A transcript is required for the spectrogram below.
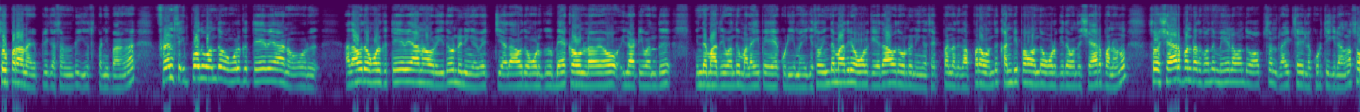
சூப்பரான அப்ளிகேஷன் வந்து யூஸ் பண்ணி பாருங்கள் ஃப்ரெண்ட்ஸ் இப்போது வந்து உங்களுக்கு தேவையான ஒரு அதாவது உங்களுக்கு தேவையான ஒரு இதொன்று நீங்கள் வச்சு அதாவது உங்களுக்கு பேக்ரவுண்ட்லையோ இல்லாட்டி வந்து இந்த மாதிரி வந்து மழை பெய்யக்கூடிய மைக்கு. ஸோ இந்த மாதிரி உங்களுக்கு ஏதாவது ஒன்று நீங்கள் செட் பண்ணதுக்கப்புறம் வந்து கண்டிப்பாக வந்து உங்களுக்கு இதை வந்து ஷேர் பண்ணணும். ஸோ ஷேர் பண்ணுறதுக்கு வந்து மேலே வந்து ஆப்ஷன் ரைட் சைடில் கொடுத்திக்கிறாங்க. ஸோ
